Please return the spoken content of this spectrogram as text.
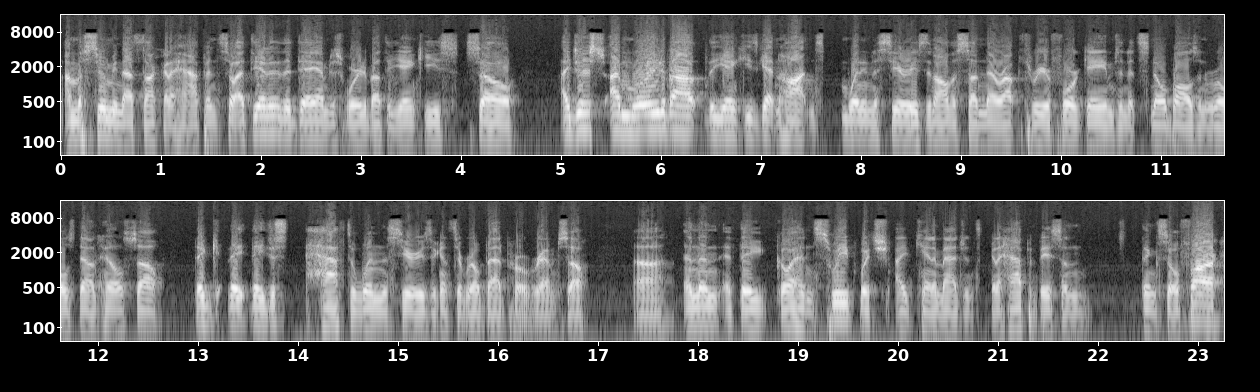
I'm assuming that's not going to happen. So at the end of the day, I'm just worried about the Yankees. So I just I'm worried about the Yankees getting hot and winning a series, and all of a sudden they're up three or four games, and it snowballs and rolls downhill. So they they they just have to win the series against a real bad program. So, uh, and then if they go ahead and sweep, which I can't imagine is going to happen based on things so far, uh,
